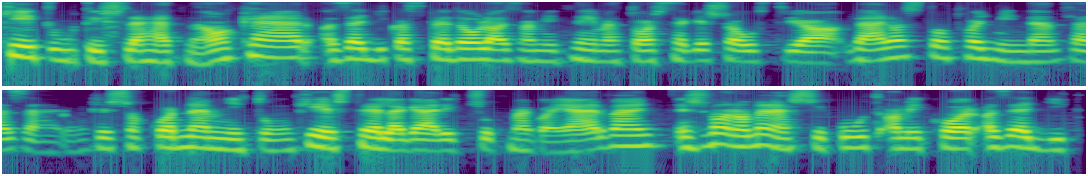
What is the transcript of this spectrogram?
Két út is lehetne akár, az egyik az például az, amit Németország és Ausztria választott, hogy mindent lezárunk, és akkor nem nyitunk ki, és tényleg állítsuk meg a járványt. És van a másik út, amikor az egyik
